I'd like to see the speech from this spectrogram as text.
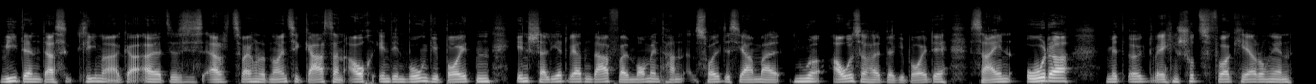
wie denn das Klima, äh, dieses R290 Gas dann auch in den Wohngebäuden installiert werden darf, weil momentan sollte es ja mal nur außerhalb der Gebäude sein oder mit irgendwelchen Schutzvorkehrungen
